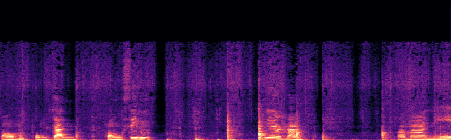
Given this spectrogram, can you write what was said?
หอมผงจันทร์ผงซิม เนี่ยค่ะ ประมาณนี้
